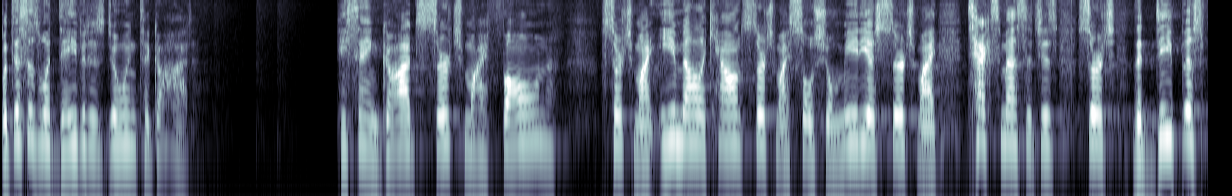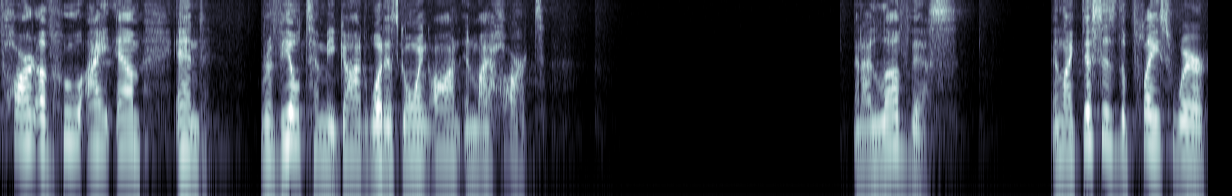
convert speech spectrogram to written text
But this is what David is doing to God. He's saying, God, search my phone, search my email account, search my social media, search my text messages, search the deepest part of who I am, and reveal to me, God, what is going on in my heart. And I love this. And like, this is the place where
